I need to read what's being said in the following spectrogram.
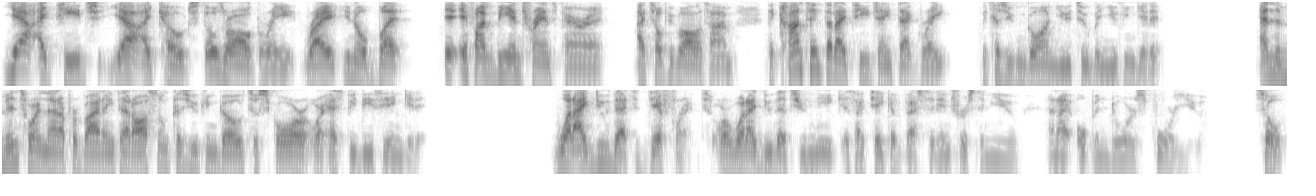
Yeah, I teach, yeah, I coach. Those are all great, right? You know, but if I'm being transparent, I tell people all the time, the content that I teach ain't that great because you can go on YouTube and you can get it. And the mentoring that I provide ain't that awesome because you can go to SCORE or SBDC and get it. What I do that's different or what I do that's unique is I take a vested interest in you and I open doors for you. So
